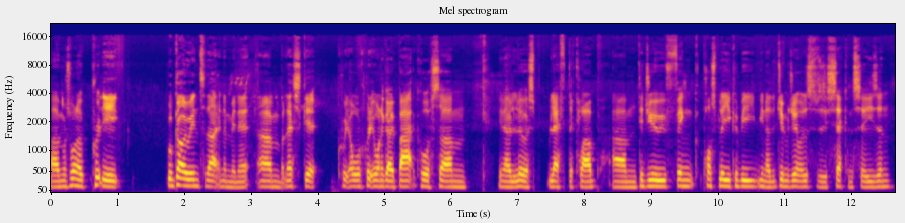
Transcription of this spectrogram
um, I just want to pretty. We'll go into that in a minute, um, but let's get. Quick, I quickly want to go back. Of course, um, you know, Lewis left the club. Um, did you think possibly you could be, you know, the Jim Jim was his second season?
